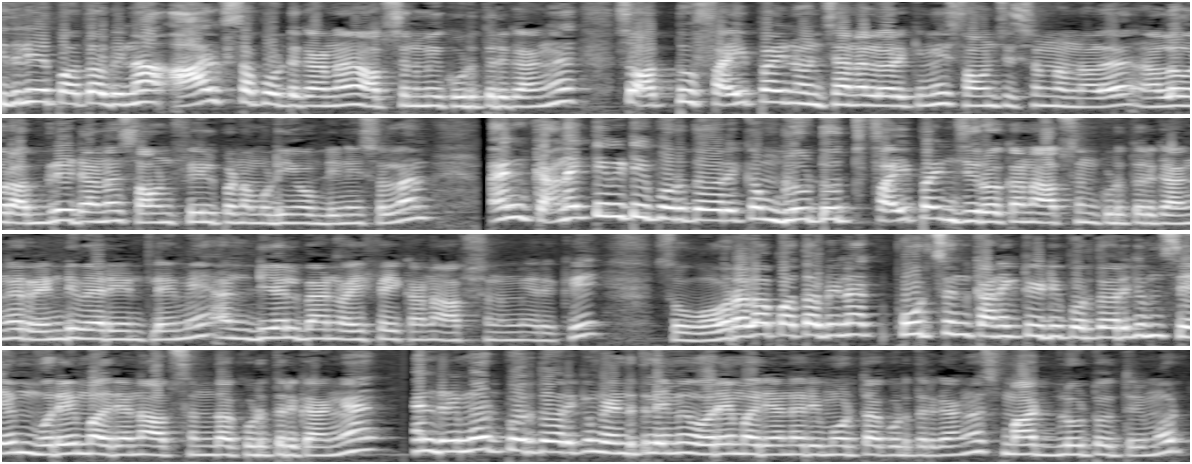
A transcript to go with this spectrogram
இதுலேயே பார்த்தோம் அப்படின்னா ஆர்க் சப்போர்ட்டுக்கான ஆப்ஷனுமே கொடுத்துருக்காங்க. So up to five point one channel வரைக்குமே சவுண்ட் சிஸ்டம் நம்மளால நல்ல ஒரு அப்கிரேடான சவுண்ட் ஃபீல் பண்ண முடியும் அப்படின்னு சொல்லலாம். அண்ட் கனெக்டிவிட்டி பொறுத்த வரைக்கும் ப்ளூடூத் ஃபைவ் பாயிண்ட் ஜீரோக்கான ஆப்ஷன் கொடுத்துருக்காங்க ரெண்டு வேரியண்ட்லேயுமே அண்ட் டியல் பேண்ட் வைஃபைக்கான ஆப்ஷனுமே இருக்குது ஸோ ஓவராலாக பார்த்தோம் அப்படின்னா போர்ட்ஸ் அண்ட் கனெக்டிவிட்டி பொறுத்த வரைக்கும் சேம் ஒரே மாதிரியான ஆப்ஷன் தான் கொடுத்துருக்காங்க. அண்ட் ரிமோட் பொறுத்த வரைக்கும் ரெண்டுத்துலையுமே ஒரே மாதிரியான ரிமோட் தான் கொடுத்துருக்காங்க. ஸ்மார்ட் ப்ளூடூத் ரிமோட்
